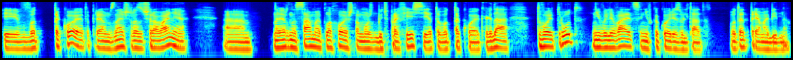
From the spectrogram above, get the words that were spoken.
И вот такое, это прям, знаешь, разочарование. А, наверное, самое плохое, что может быть в профессии, это вот такое, когда твой труд не выливается ни в какой результат. Вот это прям обидно.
